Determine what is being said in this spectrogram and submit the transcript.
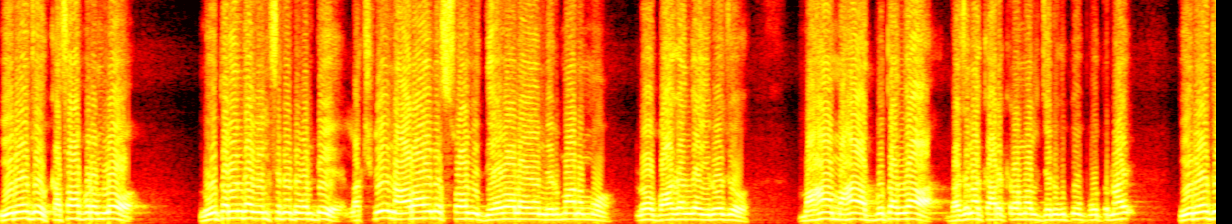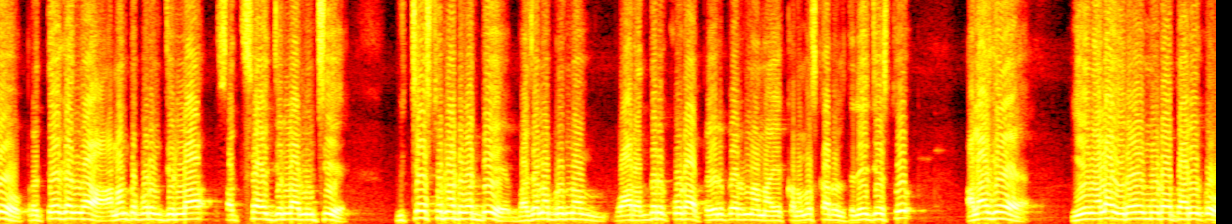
ఈరోజు కసాపురంలో నూతనంగా వెలిసినటువంటి లక్ష్మీనారాయణ స్వామి దేవాలయ నిర్మాణములో భాగంగా ఈరోజు మహా మహా అద్భుతంగా భజన కార్యక్రమాలు జరుగుతూ పోతున్నాయి. ఈరోజు ప్రత్యేకంగా అనంతపురం జిల్లా సత్సాయి జిల్లా నుంచి విచ్చేస్తున్నటువంటి భజన బృందం వారందరికీ కూడా పేరు పేరున నా యొక్క నమస్కారాలు తెలియజేస్తూ అలాగే ఈ నెల ఇరవై మూడవ తారీఖు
